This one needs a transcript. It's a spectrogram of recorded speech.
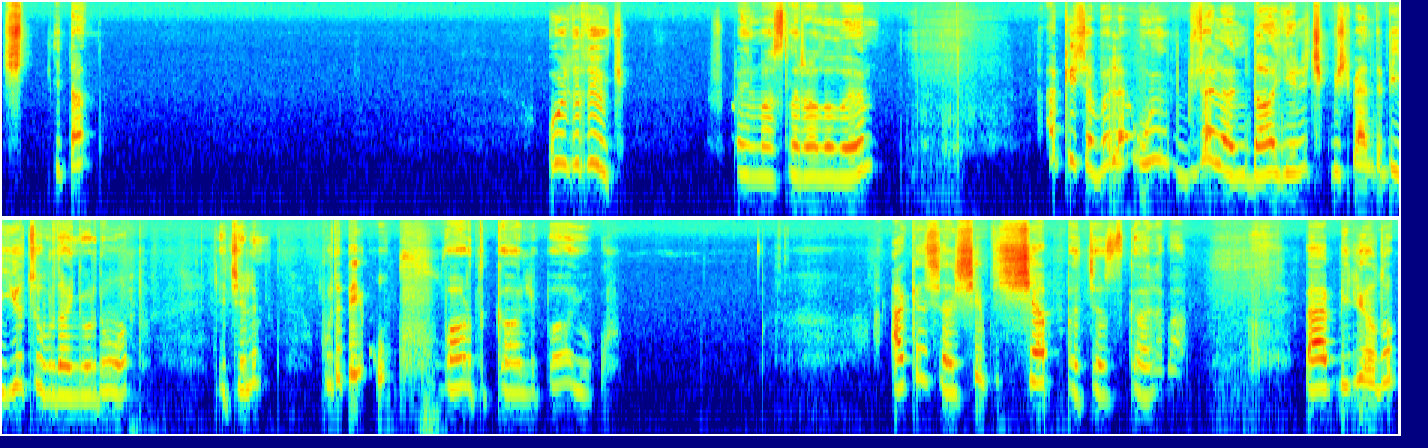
Şşt git lan. Uydurduk. Şu elmasları alalım. Arkadaşlar böyle oyun güzel hani daha yeni çıkmış. Ben de bir YouTuber'dan gördüm hop. Geçelim. Burada bir ok vardı galiba yok. Arkadaşlar şimdi şey yapacağız galiba. Ben biliyordum.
